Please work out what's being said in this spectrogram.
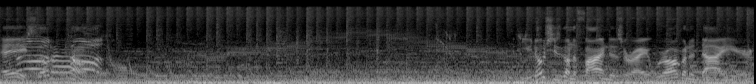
Hey, slow down. She's gonna find us, right? We're all gonna die here.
